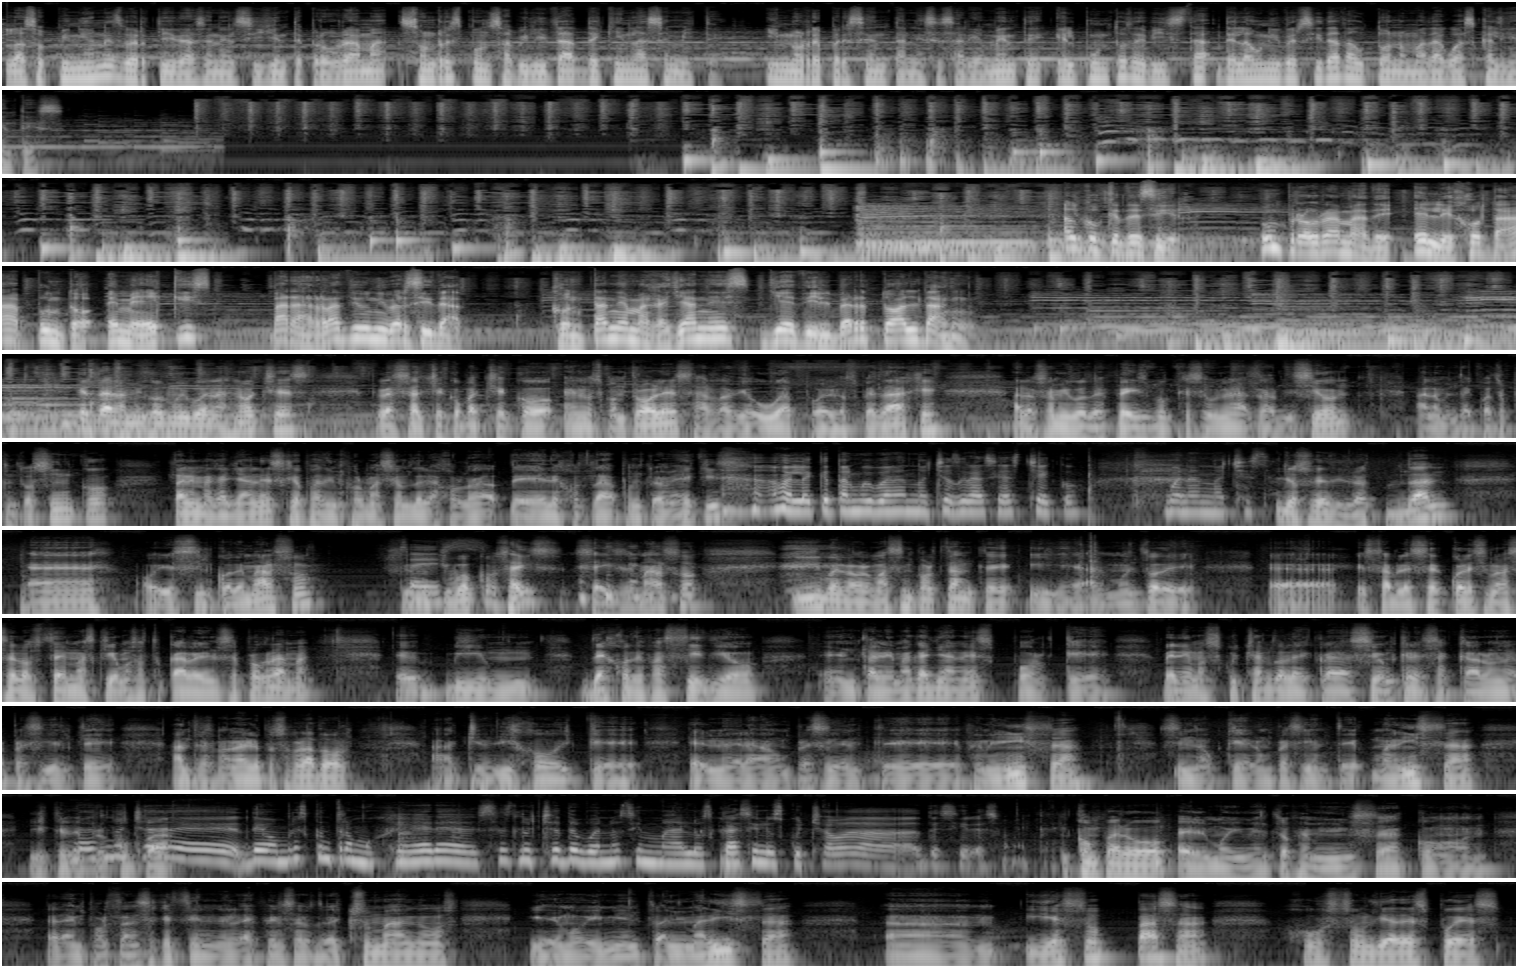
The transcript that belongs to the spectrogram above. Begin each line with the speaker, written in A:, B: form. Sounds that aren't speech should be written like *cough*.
A: Las opiniones vertidas en el siguiente programa son responsabilidad de quien las emite y no representan necesariamente el punto de vista de la Universidad Autónoma de Aguascalientes.
B: Algo que decir. Un programa de lja.mx para Radio Universidad, con Tania Magallanes y Edilberto Aldán.
C: ¿Qué tal amigos? Muy buenas noches. Gracias a Checo Pacheco en los controles, a Radio UA por el hospedaje, a los amigos de Facebook que se unen a la transmisión, a 94.5, Tania Magallanes, jefa de información de la jornada de LJ.mx. *laughs*
D: Hola, ¿qué tal? Muy buenas noches, gracias Checo. Buenas noches.
C: Yo soy Edilberto Aldán. Eh, hoy es 5 de marzo, si no me equivoco, 6, 6 de marzo. y bueno, lo más importante, y al momento de eh, establecer cuáles iban a ser los temas que íbamos a tocar en ese programa, eh, vi un dejo de fastidio en Talia Magallanes porque veníamos escuchando la declaración que le sacaron al presidente Andrés Manuel López Obrador, a quien dijo hoy que él no era un presidente feminista, sino que era un presidente humanista, y que le preocupa.
D: lucha de, de, hombres contra mujeres, es lucha de buenos y malos, casi lo escuchaba decir eso. Me
C: Comparó el movimiento feminista con la importancia que tiene la defensa de los derechos humanos y el movimiento animalista, y eso pasa justo un día después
